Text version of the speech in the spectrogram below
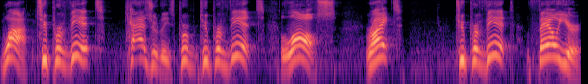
Why? To prevent casualties, per- to prevent loss, right? To prevent failure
